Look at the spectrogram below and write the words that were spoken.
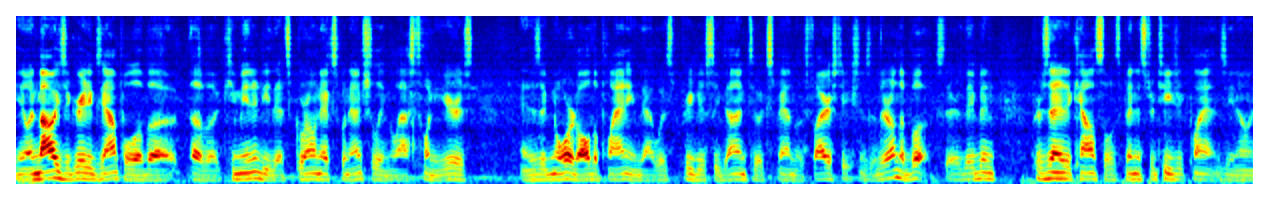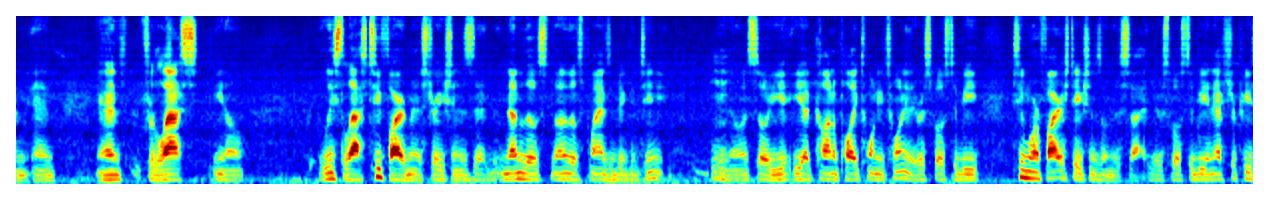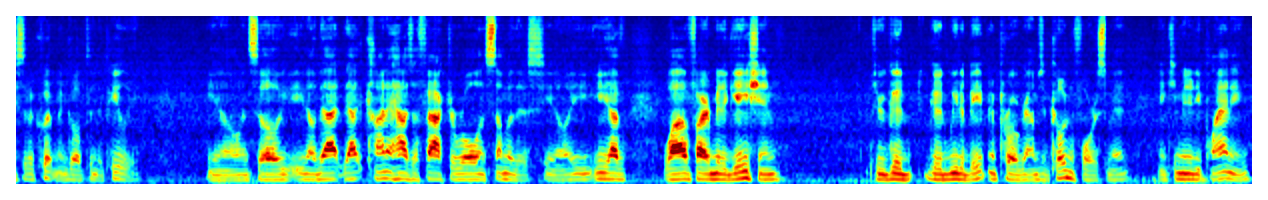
You know, and Maui's a great example of a of a community that's grown exponentially in the last 20 years and has ignored all the planning that was previously done to expand those fire stations. And they're on the books. They're, they've been presented to council. It's been in strategic plans, you know, and and and for the last, you know, at least the last two fire administrations, that none of those none of those plans have been continued. You hmm. know, and so you, you had Kaanapali 2020. There were supposed to be two more fire stations on this side. There was supposed to be an extra piece of equipment go up to Napili. You know, and so you know that that kind of has a factor role in some of this. You know, you, you have wildfire mitigation through good good weed abatement programs and code enforcement and community planning,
